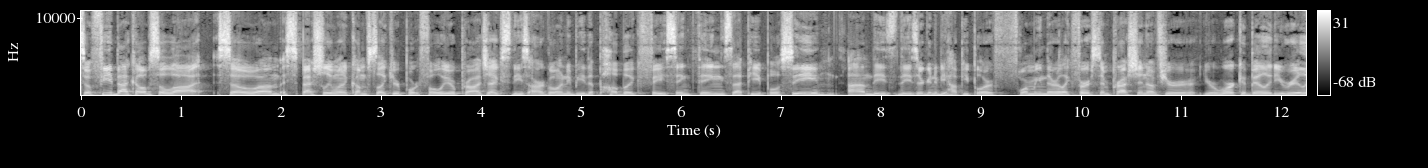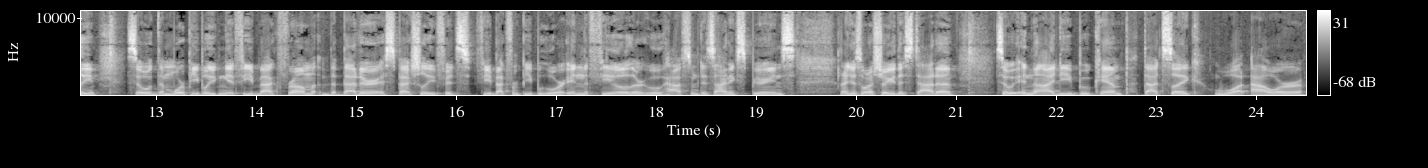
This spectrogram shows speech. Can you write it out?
So feedback helps a lot. So um, especially when it comes to like your portfolio projects, these are going to be the public facing things that people see. Um, these these are going to be how people are forming their like first impression of your your work ability. Really. So the more people you can get feedback from, the better. Especially if it's feedback from people who are in the field or who have some design experience. And I just want to show you this data. So in the ID Bootcamp, that's like what our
